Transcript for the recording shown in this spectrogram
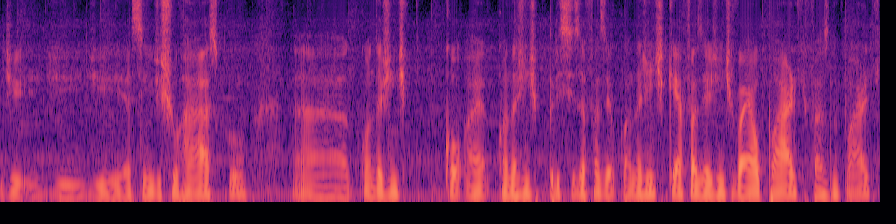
de, de, de assim, de churrasco. Uh, quando a gente quando a gente precisa fazer, quando a gente quer fazer, a gente vai ao parque, faz no parque,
